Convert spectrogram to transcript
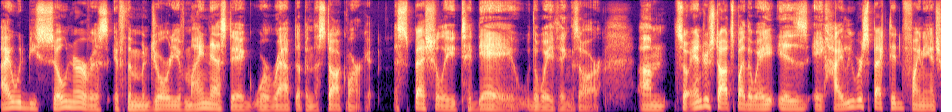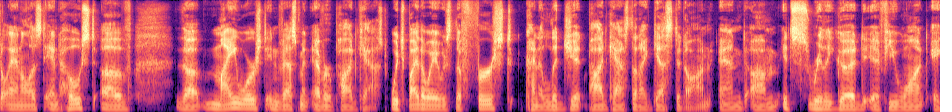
I would be so nervous if the majority of my nest egg were wrapped up in the stock market, especially today, the way things are. Um, so, Andrew Stotz, by the way, is a highly respected financial analyst and host of the My Worst Investment Ever podcast, which, by the way, was the first kind of legit podcast that I guested on. And um, it's really good if you want a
